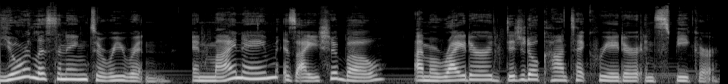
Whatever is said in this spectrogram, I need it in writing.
You're listening to Rewritten, and my name is Aisha Beau. I'm a writer, digital content creator, and speaker.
